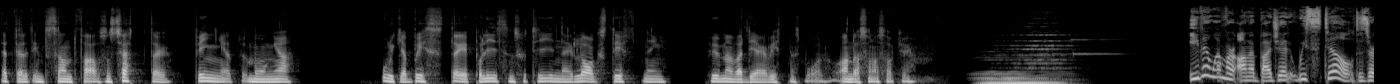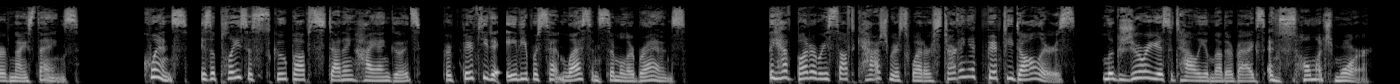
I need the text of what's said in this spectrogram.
ett väldigt intressant fall som sätter fingret på många olika brister i polisens rutiner, lagstiftning, hur man värderar vittnesmål och andra sådana saker. Even when we're on a budget we still deserve nice things. Quince is a place to scoop up stunning high-end goods for 50 to 80% less than similar brands. They have buttery soft cashmere sweaters starting at $50, luxurious Italian leather bags, and so much more.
